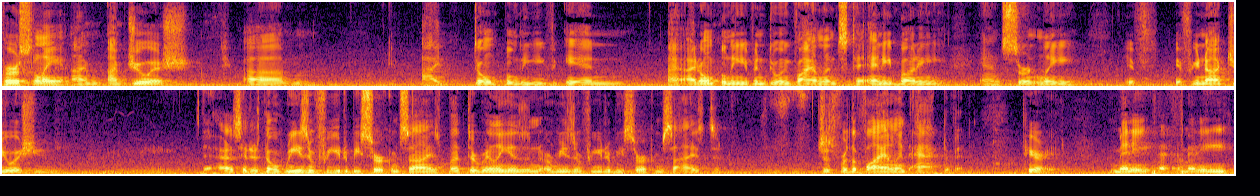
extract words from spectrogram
personally, I'm I'm Jewish. Um, I don't believe in I, I don't believe in doing violence to anybody, and certainly if if you're not Jewish, you I say there's no reason for you to be circumcised, but there really isn't a reason for you to be circumcised just for the violent act of it. Period. Many many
